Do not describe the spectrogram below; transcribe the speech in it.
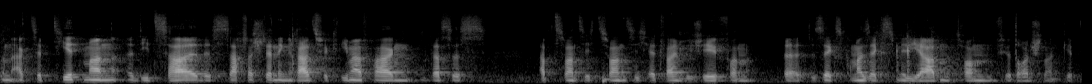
Und akzeptiert man äh, die Zahl des Sachverständigenrats für Klimafragen, dass es ab 2020 etwa ein Budget von 6,6 äh, Milliarden Tonnen für Deutschland gibt.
